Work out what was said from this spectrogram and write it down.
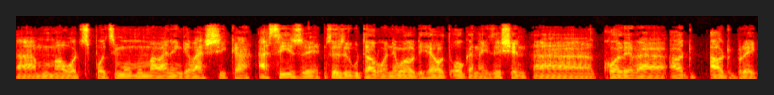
uh, mumahotspots imomo mavanenge vasvika. Asizve sezviri kutaurwa neworld health organization cholera uh, out, outbreak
